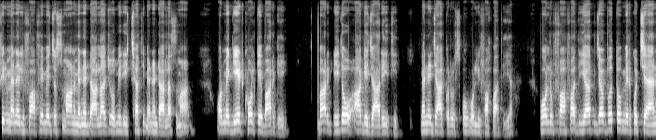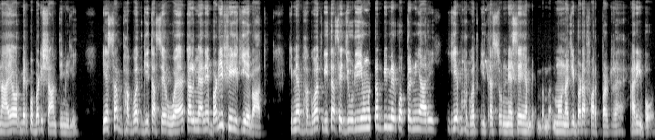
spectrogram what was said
फिर मैंने लिफाफे में जो सामान मैंने डाला, जो मेरी इच्छा थी मैंने डाला सामान, और मैं गेट खोल के बाहर गई। बाहर गई तो आगे जा रही थी। मैंने जाकर उसको वो लिफाफा दिया। वो लिफाफा दिया जब तो मेरे को चैन आया और मेरे को बड़ी शांति मिली। ये सब भगवत गीता से हुआ है। कल मैंने बड़ी फील की ये बात। कि मैं भगवत गीता से जुड़ी हूँ, तब भी मेरे को अक्ल नहीं आ रही। ये भगवत गीता सुनने से हमें, मोना जी, बड़ा फ़र्क पड़ रहा है। हरी बोल।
